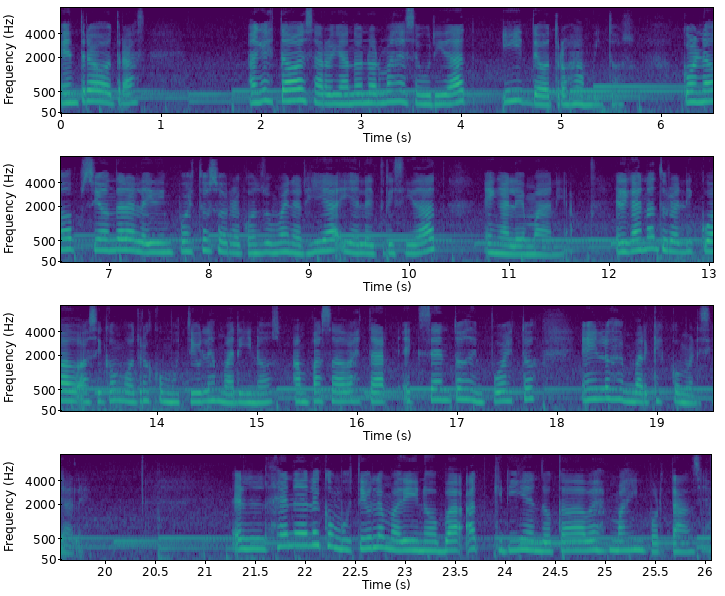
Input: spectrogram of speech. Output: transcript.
entre otras, han estado desarrollando normas de seguridad y de otros ámbitos. Con la adopción de la Ley de Impuestos sobre el Consumo de Energía y Electricidad en Alemania, el gas natural licuado, así como otros combustibles marinos, han pasado a estar exentos de impuestos en los embarques comerciales. El GNL combustible marino va adquiriendo cada vez más importancia.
